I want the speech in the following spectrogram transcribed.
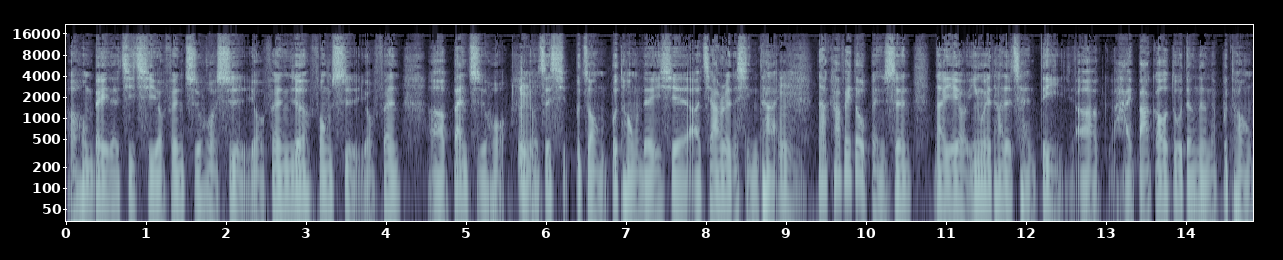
呃，烘焙的机器有分直火式，有分热风式，有分呃半直火，有这些不种不同的一些呃加热的形态。嗯，那咖啡豆本身，那也有因为它的产地、呃海拔高度等等的不同，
